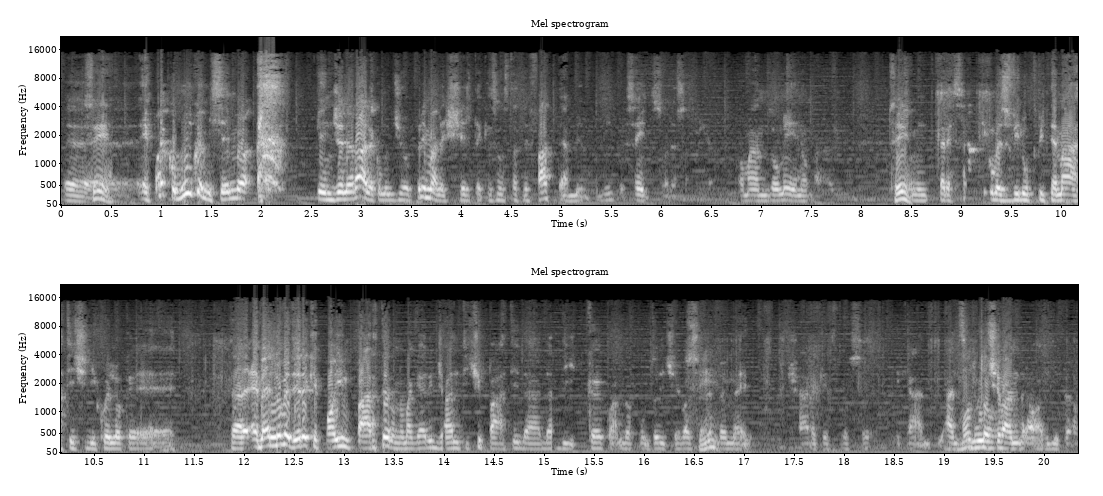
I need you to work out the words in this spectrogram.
Eh, sì. E poi comunque mi sembra che in generale, come dicevo prima, le scelte che sono state fatte abbiano comunque senso, adesso comando meno, ma sì. sono interessanti come sviluppi tematici di quello che... Cioè, è bello vedere che poi in parte erano magari già anticipati da, da Dick quando appunto diceva sì. sarebbe meglio lasciare che fossero applicanti, anzi Molto... lui diceva androidi però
